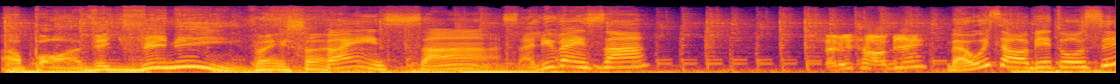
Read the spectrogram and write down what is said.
Ah, pas avec Vinny, Vincent. Vincent. Salut Vincent. Salut, ça va bien? Ben oui, ça va bien toi aussi?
